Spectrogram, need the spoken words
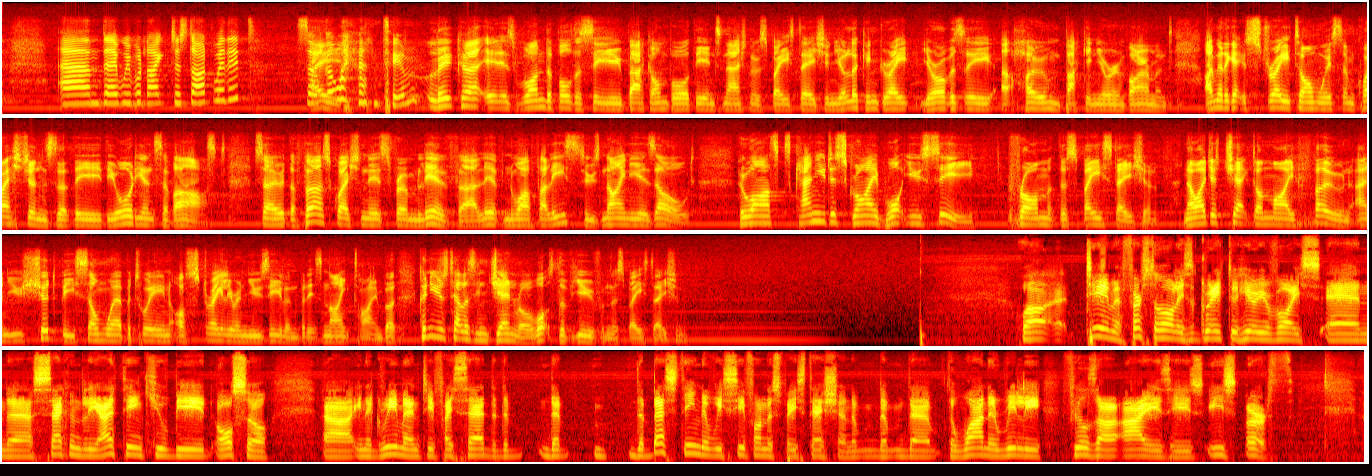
And uh, we would like to start with it. So hey, go ahead, Tim. Luca, it is wonderful to see you back on board the International Space Station. You're looking great. You're obviously at home, back in your environment. I'm going to get straight on with some questions that the, the audience have asked. So the first question is from Liv, uh, Liv Noirfalis, who's nine years old, who asks, can you describe what you see from the space station. Now, I just checked on my phone, and you should be somewhere between Australia and New Zealand, but it's nighttime. But can you just tell us in general, what's the view from the space station? Well, uh, Tim, first of all, it's great to hear your voice. And uh, secondly, I think you'd be also uh, in agreement if I said that the, the the best thing that we see from the space station, the, the, the, one that really fills our eyes is, is Earth.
